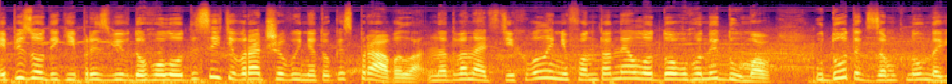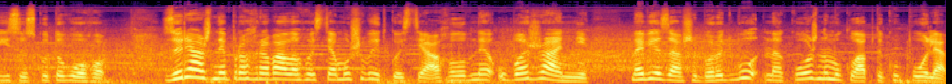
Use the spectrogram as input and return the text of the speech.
Епізод, який призвів до голу одеситів, радше виняток із правила. На 12-й хвилині Фонтанелло довго не думав. У дотик замкнув навіс із кутового. Зоря ж не програвала гостям у швидкості, а головне у бажанні, нав'язавши боротьбу на кожному клаптику поля.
